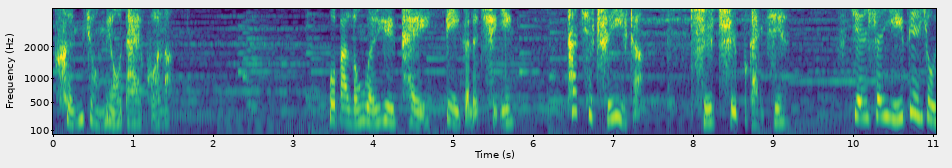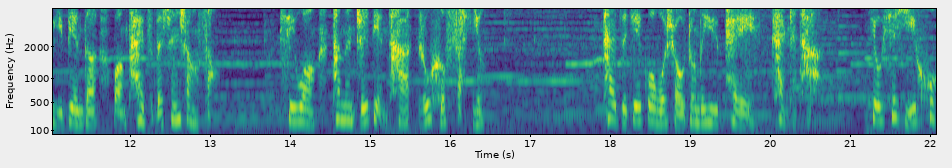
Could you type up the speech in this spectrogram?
很久没有戴过了。我把龙纹玉佩递给了曲英，他却迟疑着，迟迟不敢接，眼神一遍又一遍的往太子的身上扫，希望他能指点他如何反应。太子接过我手中的玉佩，看着他。有些疑惑，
